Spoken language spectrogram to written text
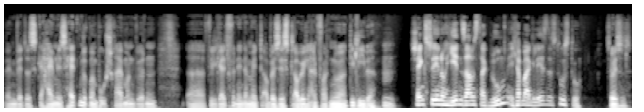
Wenn wir das Geheimnis hätten, würden wir ein Buch schreiben und würden äh, viel Geld verdienen damit. Aber es ist, glaube ich, einfach nur die Liebe. Hm. Schenkst du ihr noch jeden Samstag Blumen? Ich habe mal gelesen, das tust du. So ist es.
